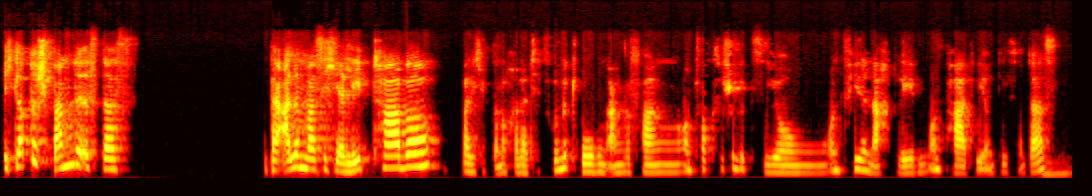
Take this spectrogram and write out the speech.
Ich glaube, das Spannende ist, dass bei allem, was ich erlebt habe, weil ich habe dann noch relativ früh mit Drogen angefangen und toxische Beziehungen und viel Nachtleben und Party und dies und das. Mhm.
